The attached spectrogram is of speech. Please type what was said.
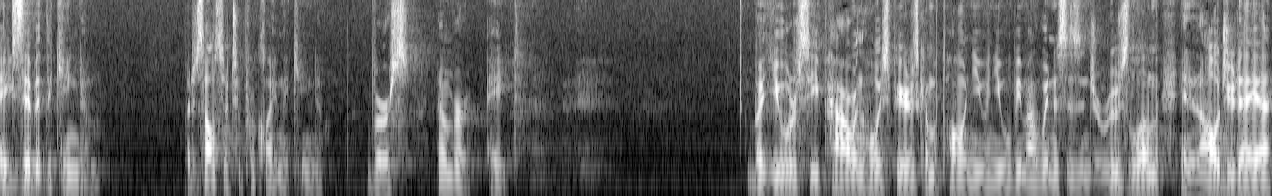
exhibit the kingdom but it's also to proclaim the kingdom. Verse number eight. But you will receive power when the Holy Spirit has come upon you, and you will be my witnesses in Jerusalem and in all Judea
